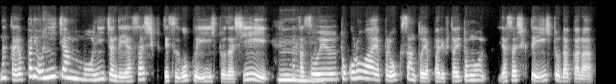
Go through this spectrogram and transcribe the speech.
なんかやっぱりお兄ちゃんもお兄ちゃんで優しくてすごくいい人だし、なんかそうういうところはやっぱり奥さんとやっぱり二人とも優しくていい人だから、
